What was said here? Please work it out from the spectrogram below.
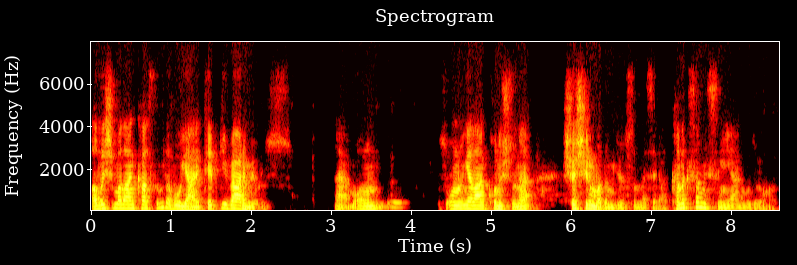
Alışmadan kastım da bu. Yani tepki vermiyoruz. Yani onun onun yalan konuştuğuna şaşırmadım diyorsun mesela. Kanıksamışsın yani bu durumu.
